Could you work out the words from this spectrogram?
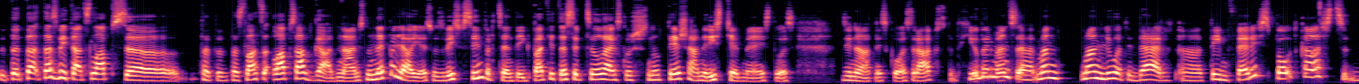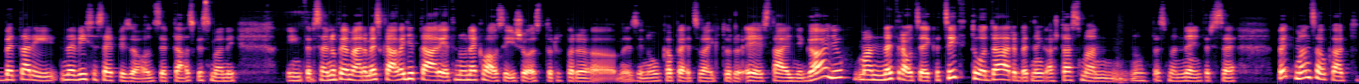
tā, tā, tas bija tāds labs, tā, tā, tas labs, atgādinājums. Nu, nepaļaujies uz visu simtprocentīgi, pat ja tas ir cilvēks, kurš nu, tiešām ir izķemmējis tos zinātniskos rakstus. Tad Hubermans man, man ļoti der uh, Tim Ferris podkāsts, bet arī ne visas epizodes ir tās, kas mani interesē. Nu, piemēram, es kā veģetārieti nu, neklausīšos tur par, uh, nezinu, kāpēc vajag tur ēst aļņa gaļu. Man netraucē, ka citi to dara, bet vienkārši tas man, nu, tas man neinteresē. Bet man savukārt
